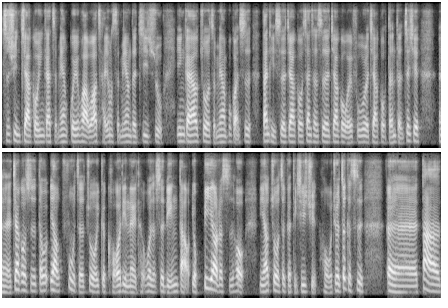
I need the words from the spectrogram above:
资讯架构应该怎么样规划，我要采用什么样的技术，应该要做怎么样，不管是单体式的架构、三层式的架构、为服务的架构等等，这些呃架构师都要负责做一个 coordinate 或者是领导，有必要的时候你要做这个 decision，我觉得这个是呃大。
